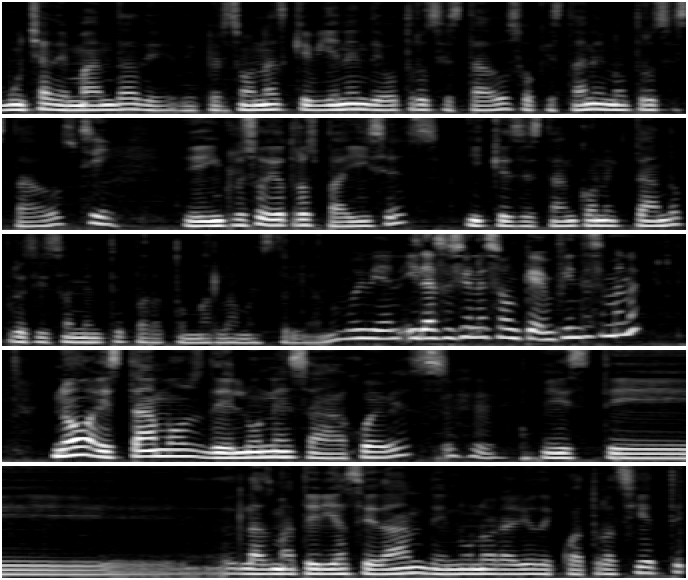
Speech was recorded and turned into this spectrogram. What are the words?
mucha demanda de, de personas que vienen de otros estados o que están en otros estados Sí. e incluso de otros países y que se están conectando precisamente para tomar la maestría ¿no? Muy bien. ¿Y las sesiones son qué? ¿En fin de semana? no estamos de lunes a jueves este las materias se dan en un horario de 4 a 7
